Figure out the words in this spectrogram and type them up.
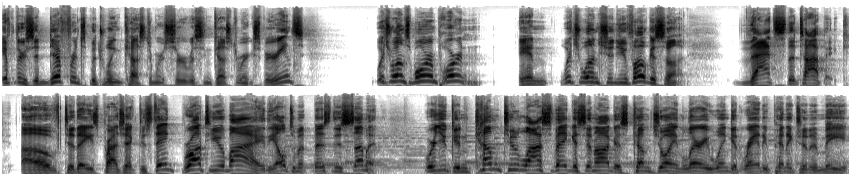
If there's a difference between customer service and customer experience, which one's more important? And which one should you focus on? That's the topic of today's Project Distinct, brought to you by the Ultimate Business Summit where you can come to Las Vegas in August. Come join Larry Winget, Randy Pennington, and me,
